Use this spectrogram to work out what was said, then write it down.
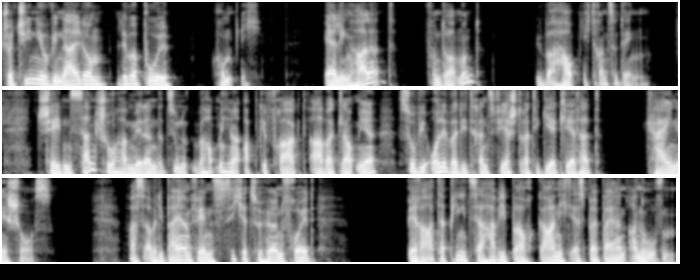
Jorginho Vinaldum, Liverpool, kommt nicht. Erling Haaland von Dortmund, überhaupt nicht dran zu denken. Jaden Sancho haben wir dann dazu überhaupt nicht mehr abgefragt, aber glaub mir, so wie Oliver die Transferstrategie erklärt hat, keine Chance. Was aber die Bayern-Fans sicher zu hören freut, Berater Pini Zahavi braucht gar nicht erst bei Bayern anrufen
